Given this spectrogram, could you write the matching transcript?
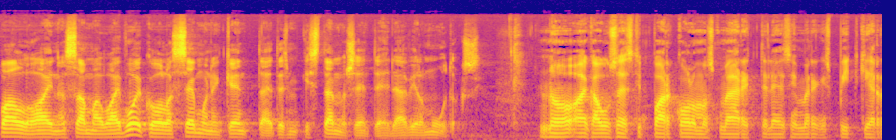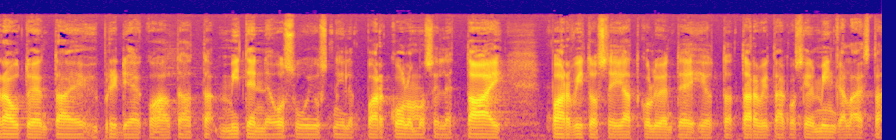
pallo aina sama vai voiko olla semmoinen kenttä, että esimerkiksi tämmöiseen tehdään vielä muutoksia? No aika useasti par kolmos määrittelee esimerkiksi pitkien rautojen tai hybridien kohdalta, että miten ne osuu just niille par kolmoselle tai par vitosen jatkolyönteihin, jotta tarvitaanko siellä minkälaista,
